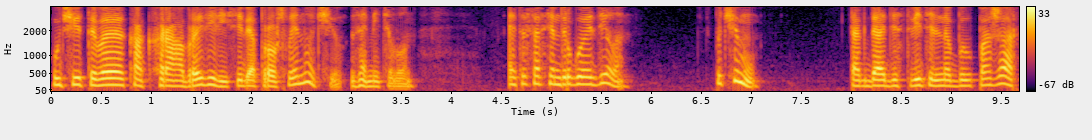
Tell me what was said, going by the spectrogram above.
учитывая, как храбро вели себя прошлой ночью», — заметил он. «Это совсем другое дело». «Почему?» Тогда действительно был пожар,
